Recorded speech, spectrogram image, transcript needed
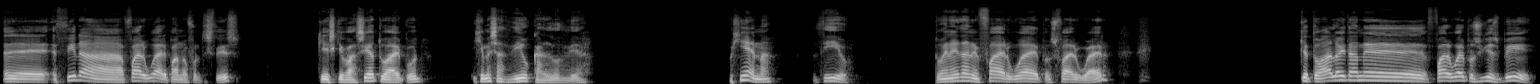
ε, θύρα Firewire πάνω φορτιστής και η συσκευασία του iPod είχε μέσα δύο καλώδια. Όχι ένα, δύο. Το ένα ήταν Firewire προς Firewire και το άλλο ήταν Firewire προς USB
